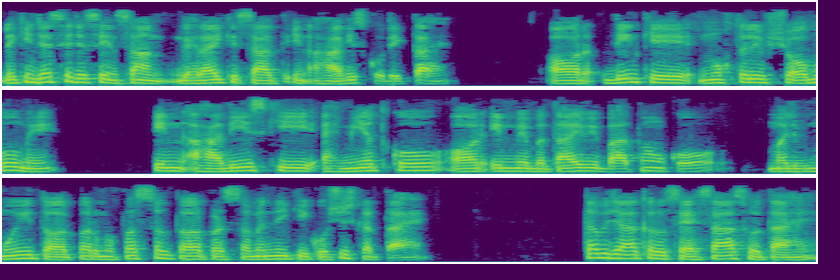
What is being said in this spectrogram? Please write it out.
لیکن جیسے جیسے انسان گہرائی کے ساتھ ان احادیث کو دیکھتا ہے اور دین کے مختلف شعبوں میں ان احادیث کی اہمیت کو اور ان میں بتائی ہوئی باتوں کو مجموعی طور پر، مفصل طور پر سمجھنے کی کوشش کرتا ہے۔ تب جا کر اسے احساس ہوتا ہے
